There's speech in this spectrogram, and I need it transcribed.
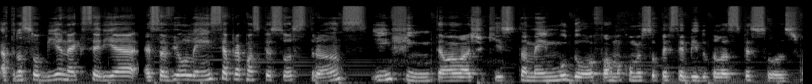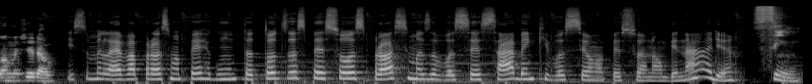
a transfobia, né, que seria essa violência para com as pessoas trans. E enfim, então eu acho que isso também mudou a forma como eu sou percebido pelas pessoas de forma geral. Isso me leva à próxima pergunta. Todas as pessoas próximas a você sabem que você é uma pessoa não binária? Sim.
